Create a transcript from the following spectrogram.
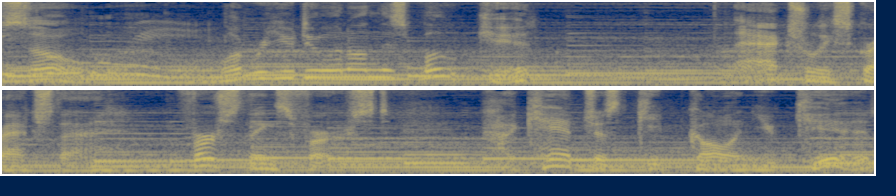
So, what were you doing on this boat, kid? Actually, scratch that. First things first. I can't just keep calling you kid.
